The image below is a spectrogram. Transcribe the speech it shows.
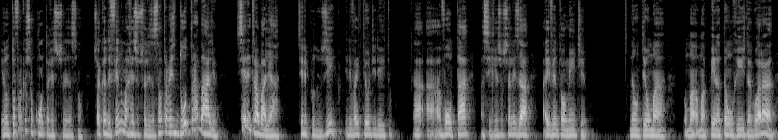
Eu não estou falando que eu sou contra a ressocialização. Só que eu defendo uma ressocialização através do trabalho. Se ele trabalhar, se ele produzir, ele vai ter o direito a, a, a voltar a se ressocializar, a eventualmente não ter uma, uma, uma pena tão rígida. Agora,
